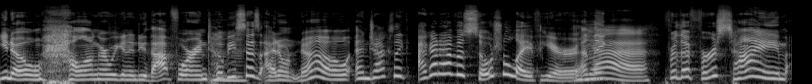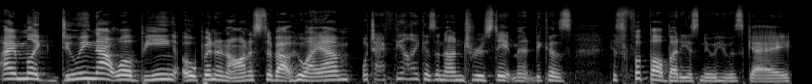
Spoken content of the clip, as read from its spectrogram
you know how long are we gonna do that for and toby Mm-hmm. says i don't know and jack's like i gotta have a social life here and Yeah. like for the first time i'm like doing that while being open and honest about who i am which i feel like is an untrue statement because his football buddies knew he was gay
